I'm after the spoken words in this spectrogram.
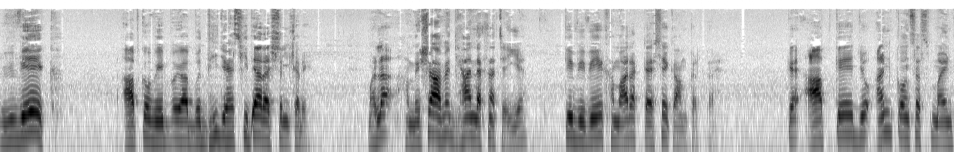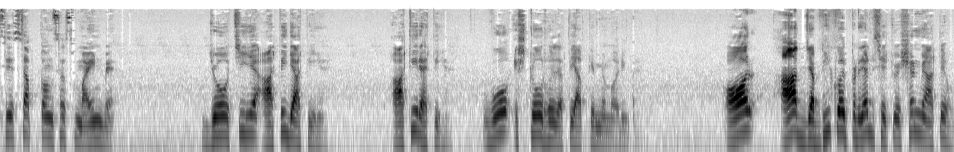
विवेक, आपको बुद्धि जो है, सीधा रचल करे। मतलब हमेशा हमें ध्यान रखना चाहिए कि विवेक हमारा कैसे काम करता है। कि आपके जो अनकॉन्शस माइंड से सब कॉन्शस माइंड में जो चीज़ें आती जाती हैं, आती रहती हैं, वो स्टोर हो जाती है आपके मेमोरी में। और आप जब भी कोई प्रेजेंट सिचुएशन में आते हो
